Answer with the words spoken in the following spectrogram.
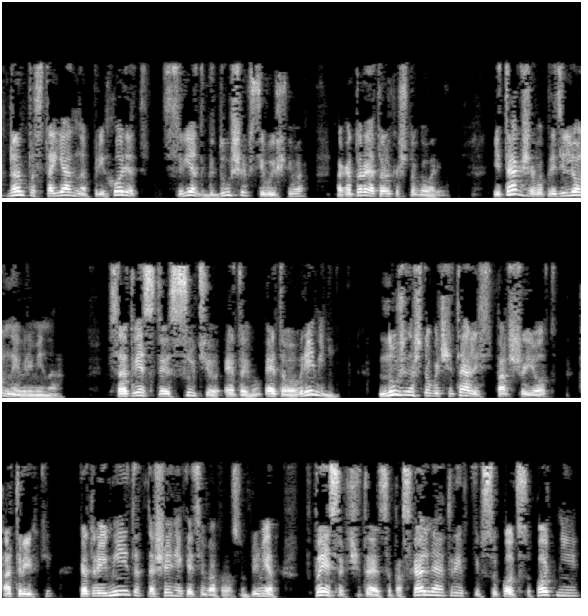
к нам постоянно приходит свет к душе Всевышнего, о которой я только что говорил. И также в определенные времена, в соответствии с сутью этой, этого времени, нужно, чтобы читались паршиот, отрывки, который имеет отношение к этим вопросам. Например, в Пейсах читаются пасхальные отрывки, в Сукот – сукотние,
